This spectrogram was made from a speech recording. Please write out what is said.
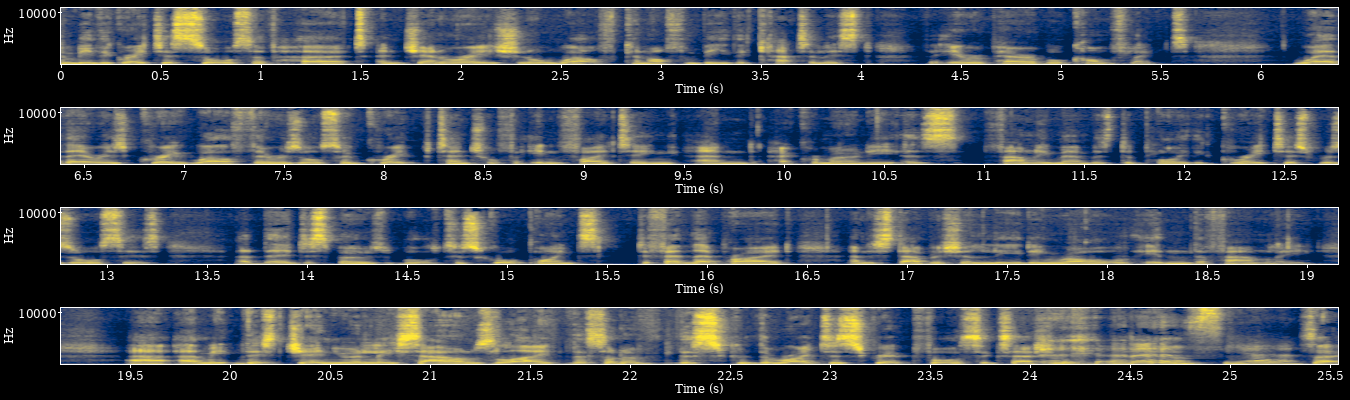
can be the greatest source of hurt, and generational wealth can often be the catalyst for irreparable conflict. Where there is great wealth, there is also great potential for infighting and acrimony as family members deploy the greatest resources at their disposal to score points, defend their pride, and establish a leading role in the family. Uh, I mean, this genuinely sounds like the sort of the, sc- the writer's script for Succession. It is, yeah. So,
